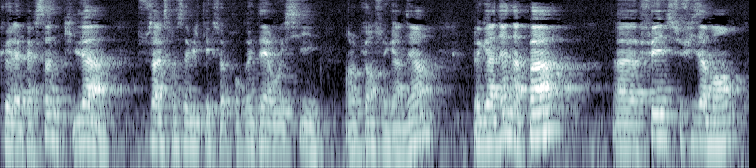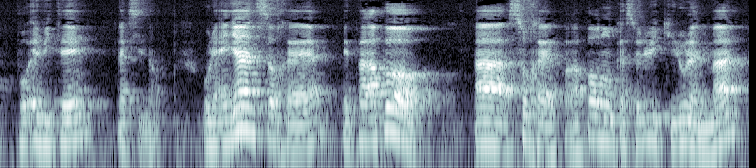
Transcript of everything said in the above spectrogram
que la personne qui l'a sous sa responsabilité, que ce soit le propriétaire ou ici, en l'occurrence le gardien, le gardien n'a pas euh, fait suffisamment pour éviter l'accident ou Socher, et par rapport à Socher, par rapport donc à celui qui loue l'animal,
